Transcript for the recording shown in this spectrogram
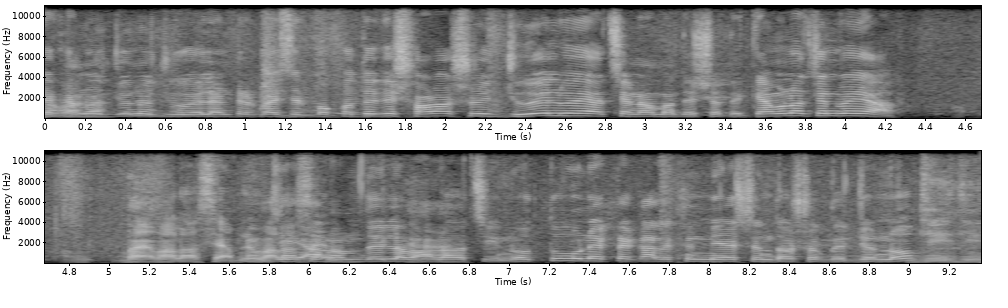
দেখানোর জন্য জুয়েল এন্টারপ্রাইজের পক্ষ থেকে সরাসরি জুয়েল হয়ে আছেন আমাদের সাথে। কেমন আছেন ভাইয়া? ভাই ভালো আছি। আপনি ভালো আছেন? আলহামদুলিল্লাহ ভালো আছি। নতুন একটা কালেকশন নিয়ে আসছেন দর্শকদের জন্য। জি, জি।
